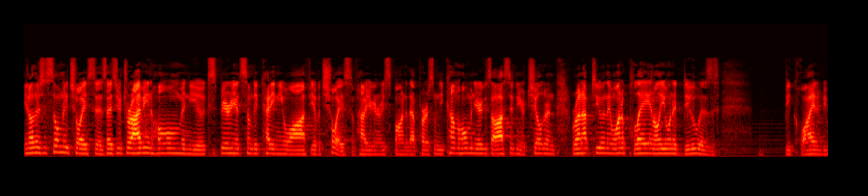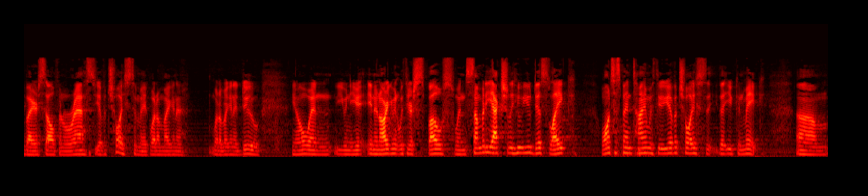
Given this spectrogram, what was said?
you know, there's just so many choices. As you're driving home and you experience somebody cutting you off, you have a choice of how you're going to respond to that person. When you come home and you're exhausted and your children run up to you and they want to play and all you want to do is be quiet and be by yourself and rest, you have a choice to make. What am I going to, what am I going to do? You know, when you, when you in an argument with your spouse, when somebody actually who you dislike wants to spend time with you, you have a choice that, that you can make. Um,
